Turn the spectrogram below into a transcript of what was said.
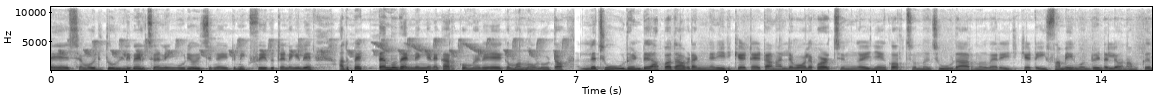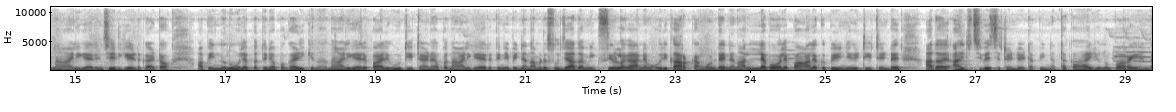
ലേശം ഒരു തുള്ളി വെളിച്ചെണ്ണയും കൂടി ഒഴിച്ചും കഴിഞ്ഞിട്ട് മിക്സ് ചെയ്തിട്ടുണ്ടെങ്കിൽ അത് പെട്ടെന്ന് തന്നെ ഇങ്ങനെ കറക്കുമ്പോൾ വേഗം വന്നോളൂ കേട്ടോ നല്ല ചൂടുണ്ട് അപ്പോൾ അത് അവിടെ ഇങ്ങനെ ഇരിക്കട്ടെ കേട്ടോ നല്ലപോലെ കുഴച്ചും കഴിഞ്ഞ് കുറച്ചൊന്ന് ചൂടാറുന്നത് വരെ ഇരിക്കട്ടെ. ഈ സമയം കൊണ്ട് ഉണ്ടല്ലോ നമുക്ക് നാളികേരം ചെരുകിയെടുക്കാം കേട്ടോ അപ്പോൾ ഇന്ന് നൂലപ്പത്തിനൊപ്പം കഴിക്കുന്നത് നാളികേരപ്പാൽ കൂട്ടിയിട്ടാണ്. അപ്പോൾ നാളികേരത്തിന് പിന്നെ നമ്മുടെ സുജാത മിക്സി ഉള്ള കാരണം ഒരു കറക്കം കൊണ്ട് തന്നെ നല്ല പോലെ പാലൊക്കെ പിഴിഞ്ഞ് കിട്ടിയിട്ടുണ്ട്. അത് അരിച്ച് വെച്ചിട്ടുണ്ട് കേട്ടോ. പിന്നത്തെ കാര്യമൊന്നും പറയണ്ട.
